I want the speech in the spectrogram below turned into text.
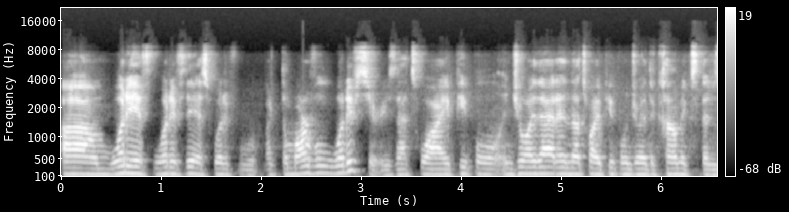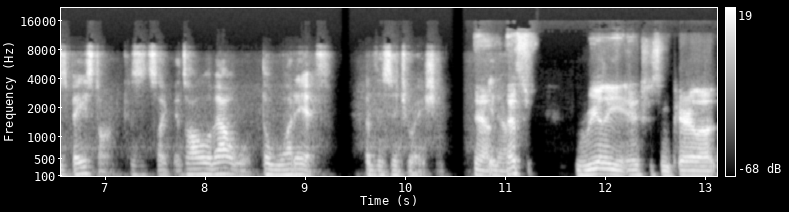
Um, what if what if this? What if like the Marvel What If series? That's why people enjoy that, and that's why people enjoy the comics that is based on because it's like it's all about the what if of the situation. Yeah, you know? that's really interesting parallel.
